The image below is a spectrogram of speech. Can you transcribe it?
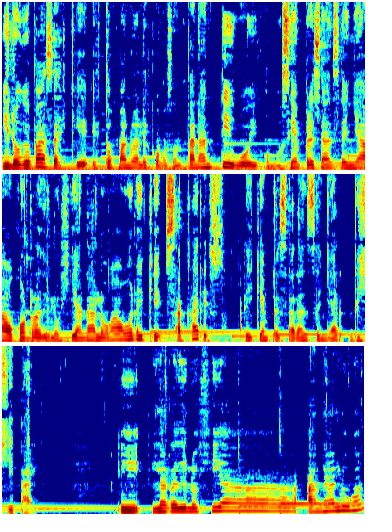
Y lo que pasa es que estos manuales como son tan antiguos y como siempre se ha enseñado con radiología análoga, ahora hay que sacar eso, hay que empezar a enseñar digital. Y la radiología análoga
